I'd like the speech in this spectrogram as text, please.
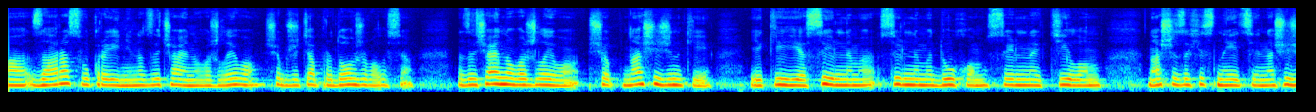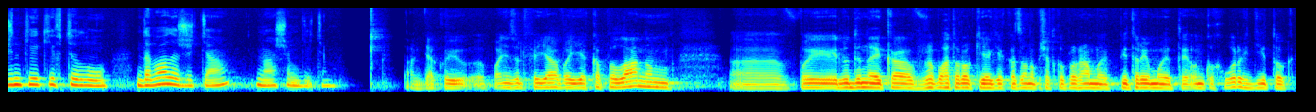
А зараз в Україні надзвичайно важливо, щоб життя продовжувалося. Надзвичайно важливо, щоб наші жінки, які є сильними, сильними духом, сильним тілом, наші захисниці, наші жінки, які в тилу, давали життя нашим дітям. Так, дякую, пані Зульфія. Ви є капеланом. Е, Ви людина, яка вже багато років, як я казав на початку програми, підтримуєте онкохворих діток.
